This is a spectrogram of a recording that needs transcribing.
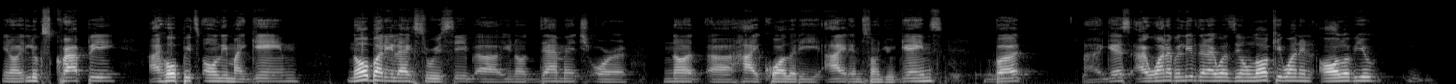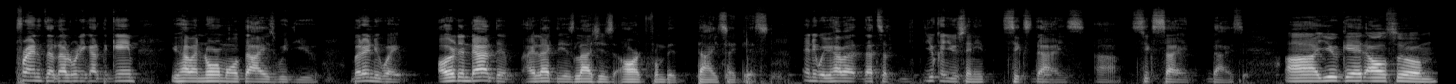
you know it looks crappy. I hope it's only my game. Nobody likes to receive uh, you know damage or not uh, high quality items on your games, but I guess I want to believe that I was the unlucky one, and all of you friends that already got the game, you have a normal dice with you. But anyway, other than that, the, I like the slashes art from the dice, I guess. Anyway, you have a that's a you can use any six dice, uh, six side dice. Uh, you get also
